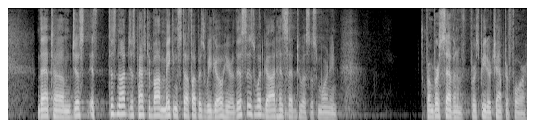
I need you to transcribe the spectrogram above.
that um, just, it's, this is not just Pastor Bob making stuff up as we go here. This is what God has said to us this morning. From verse 7 of 1 Peter chapter 4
